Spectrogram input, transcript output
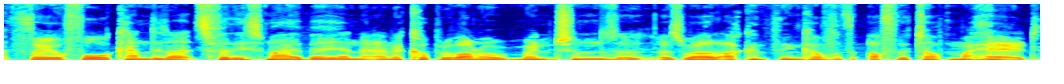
three or four candidates for this, maybe, and, and a couple of honourable mentions as well. I can think of off the top of my head.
